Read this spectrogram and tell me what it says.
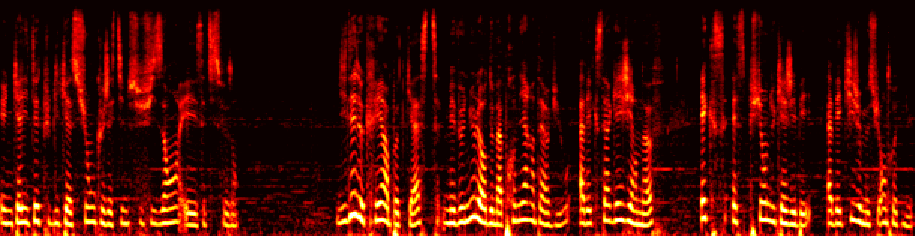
et une qualité de publication que j'estime suffisant et satisfaisant. L'idée de créer un podcast m'est venue lors de ma première interview avec Sergei Girnov, ex-espion du KGB, avec qui je me suis entretenue,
